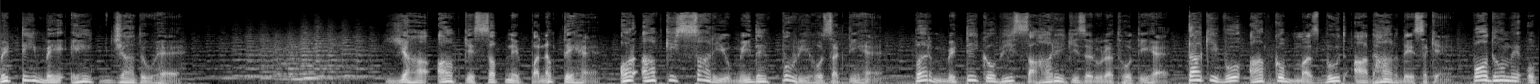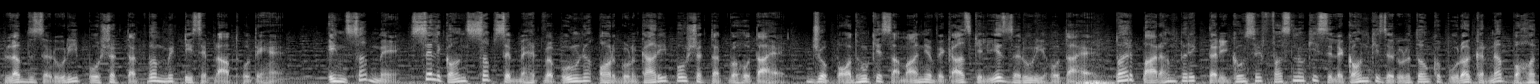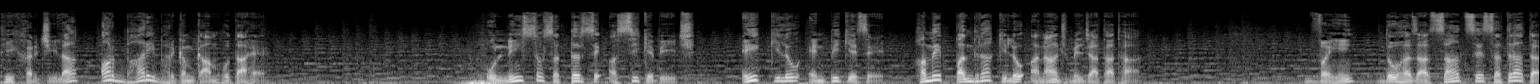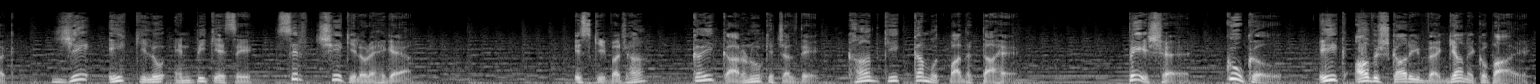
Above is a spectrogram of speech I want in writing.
मिट्टी में एक जादू है। यहाँ आपके सपने पनपते हैं और आपकी सारी उम्मीदें पूरी हो सकती हैं, पर मिट्टी को भी सहारे की ज़रूरत होती है, ताकि वो आपको मज़बूत आधार दे सके। पौधों में उपलब्ध ज़रूरी पोषक तत्व मिट्टी से प्राप्त होते हैं। इन सब में सिलिकॉन सबसे महत्वपूर्ण और गुणकारी पोषक तत्व होता है, जो पौधों के सामान्य विकास के लिए ज़रूरी होता है। पर पारंपरिक तरीकों से फ़सलों की सिलिकॉन की जरूरतों को पूरा करना बहुत ही खर्चीला और भारी भरकम काम होता है। 1970 से 80 के बीच, एक किलो एनपीके से हमें 15 किलो अनाज मिल जाता था। वहीं 2007 से 17 तक ये एक किलो एनपीके से सिर्फ़ 6 किलो रह गया। इसकी वजह कई कारणों के चलते खाद की कम उत्पादकता है। पेश है कूकल, एक आविष्कारी वैज्ञानिक उपाय।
